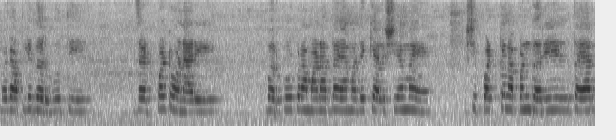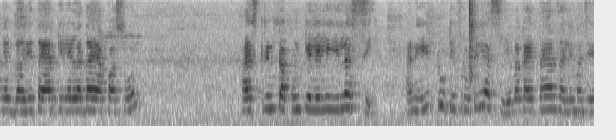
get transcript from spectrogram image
मग आपली घरगुती झटपट होणारी भरपूर प्रमाणात दह्यामध्ये कॅल्शियम आहे. अशी पटकन आपण घरी तयार घरी तयार केलेल्या दह्यापासून आईस्क्रीम टाकून केलेली ही लस्सी. आणि टुटी फ्रुटी लस्सी हे बघा तयार झाली माझी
